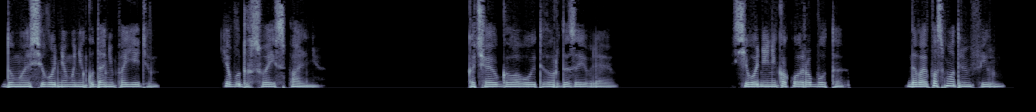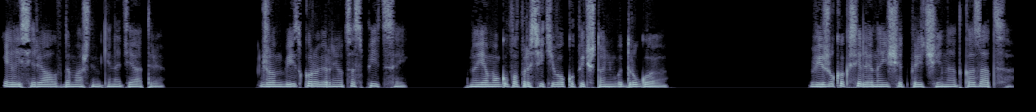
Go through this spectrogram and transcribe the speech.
Думаю, сегодня мы никуда не поедем. Я буду в своей спальне. Качаю головой и твердо заявляю. Сегодня никакой работы. Давай посмотрим фильм или сериал в домашнем кинотеатре. Джон Би скоро вернется с пиццей, но я могу попросить его купить что-нибудь другое. Вижу, как Селена ищет причины отказаться,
